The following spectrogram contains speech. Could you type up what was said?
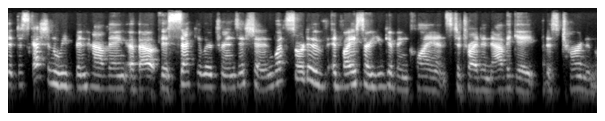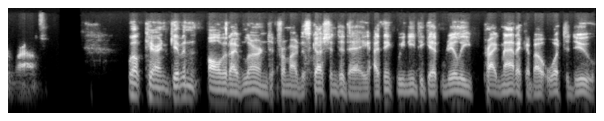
the discussion we've been having about this secular transition, what sort of advice are you giving clients to try to navigate this turn in the world? Well, Karen, given all that I've learned from our discussion today, I think we need to get really pragmatic about what to do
